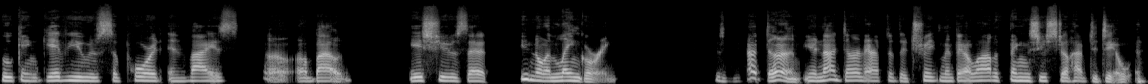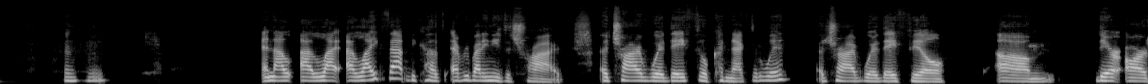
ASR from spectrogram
who can give you support, advice uh, about issues that, you know, are lingering. You're not done. You're not done after the treatment. There are a lot of things you still have to deal with. Mm-hmm. And I, I like I like that because everybody needs a tribe, a tribe where they feel connected with, a tribe where they feel um, there are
